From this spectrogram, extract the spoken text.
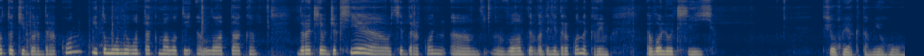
Протокібердракон, і тому у нього так мало атаки. До речі, в Джексі усі дракон, е, вод- водяні дракони, крім еволюцій цього, як там його,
